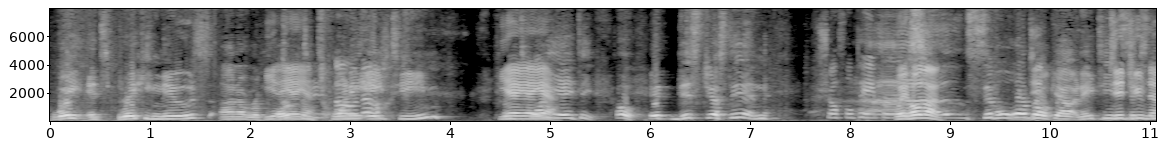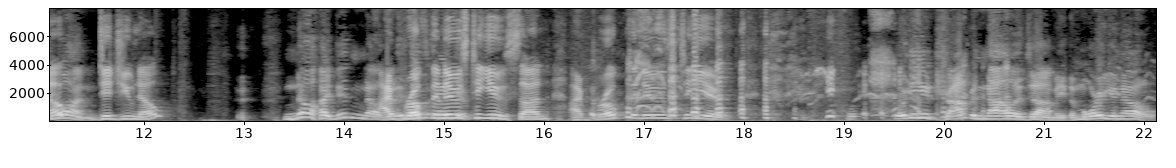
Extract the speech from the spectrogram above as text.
wait? It's breaking news on a report Yeah, yeah, from yeah. Oh, no. 2018. From Yeah, yeah, yeah. 2018. Oh, it, this just in. Shuffle paper. Wait, hold on. uh, Civil War broke out in 1861. Did you know? Did you know? No, I didn't know. I broke the news it- to you, son. I broke the news to you. Look at you dropping knowledge on me. The more you know.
